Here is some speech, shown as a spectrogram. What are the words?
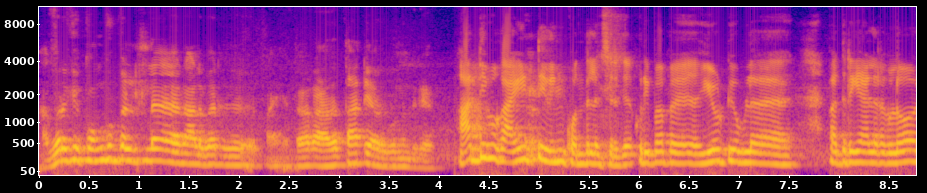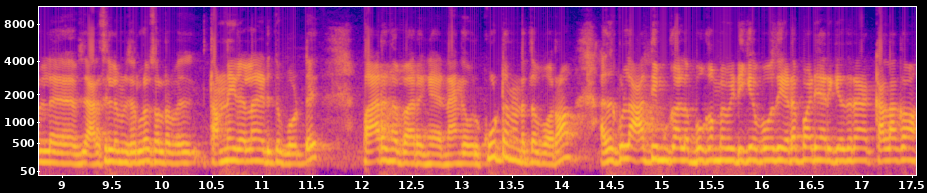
அவருக்கு கொங்கு பெல்ட்டில் நாலு பேர் இருப்பாங்க தவிர அதை தாண்டி அவருக்கு ஒன்றும் தெரியாது. அதிமுக ஐடி விங் கொந்தளிச்சிருக்கு குறிப்பாக இப்போ யூடியூப்பில் பத்திரிகையாளர்களோ இல்லை அரசியல் அமைச்சர்களோ சொல்கிற தம்னையிலெல்லாம் எடுத்து போட்டு பாருங்க பாருங்க நாங்கள் ஒரு கூட்டம் நடத்த போகிறோம் அதுக்குள்ளே அதிமுகவில் பூகம்பம் வெடிக்க போகுது எடப்பாடியாருக்கு எதிராக கழகம்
